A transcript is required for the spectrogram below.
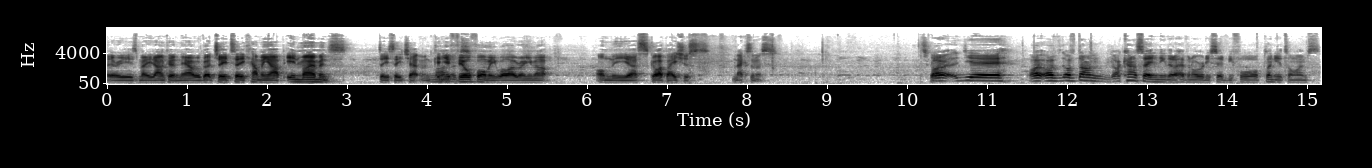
There he is, Matty Duncan. Now we've got GT coming up in moments. DC Chapman, can you Moments. feel for me while I ring him up on the uh, Skype Acius Maximus? Skype. I, yeah, I, I've, I've done. I can't say anything that I haven't already said before. Plenty of times,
